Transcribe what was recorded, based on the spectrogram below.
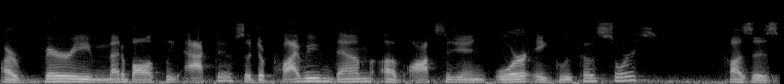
are very metabolically active. So depriving them of oxygen or a glucose source causes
